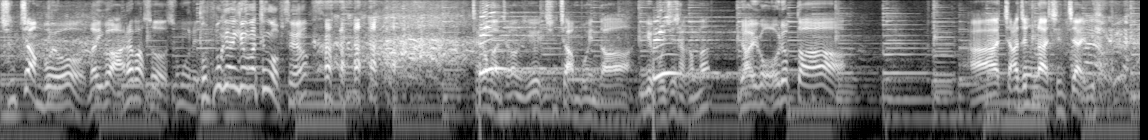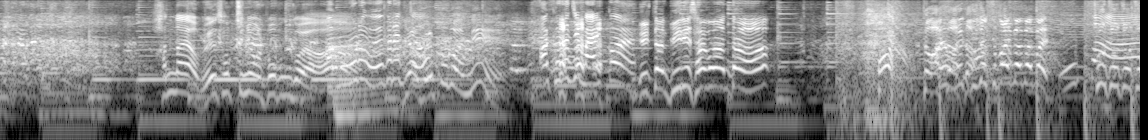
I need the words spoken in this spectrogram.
진짜 안 보여. 나 이거 알아봤어, 승훈이. 돋보기 안경 같은 거 없어요? 잠깐만, 잠깐만. 이거 진짜 안 보인다. 이게 뭐지, 잠깐만? 야, 이거 어렵다. 아, 짜증나, 진짜. 이게. 한나야 왜 석진이 형을 뽑은 거야? 아 뭐래 왜 그랬죠? 야, 왜 뽑았니? 아 그러지 말 걸. 일단 미리 사과한다. 너 왔다 왔다. 늦었어 빨리 빨리 빨리. 오빠. 저저 저 저.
